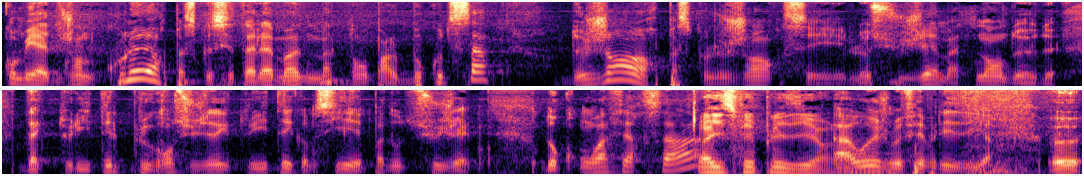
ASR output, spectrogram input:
combien il y a de gens de couleur, parce que c'est à la mode, maintenant on parle beaucoup de ça. De genre, parce que le genre, c'est le sujet maintenant d'actualité, de, le plus grand sujet d'actualité, comme s'il n'y avait pas d'autre sujet. Donc on va faire ça. Ah, il se fait plaisir. Ah oui, je me fais plaisir. Euh,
